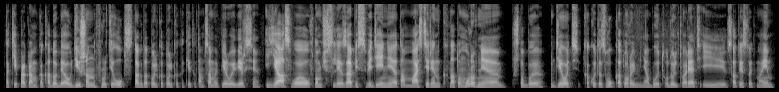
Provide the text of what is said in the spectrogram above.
такие программы, как Adobe Audition, Fruity Loops, тогда только-только какие-то там самые первые версии. И я освоил в том числе запись, сведение, там мастеринг на том уровне, чтобы делать какой-то звук, который меня будет удовлетворять и соответствовать моим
